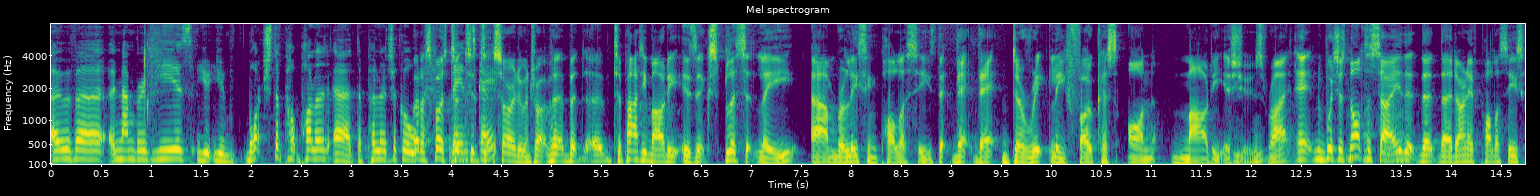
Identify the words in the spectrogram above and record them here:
over a number of years. You you watch the poli- uh, the political. But I suppose, to, to, to, sorry to interrupt, but, but uh, Te Pāti Māori is explicitly um, releasing policies that, that, that directly focus on Maori issues, mm-hmm. right? And, which is not to say that, that they don't have policies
